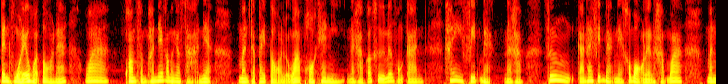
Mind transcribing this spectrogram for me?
เป็นหัวเรียวหัวต่อนะ ว่า ความสัมพันธ์ที่กำลังจะสารเนี่ยมันจะไปต่อหรือว่าพอแค่นี้นะครับก็คือเรื่องของการให้ฟีดแบ็กนะครับซึ่งการให้ feedback เนี่ยเขาบอกเลยนะครับว่ามัน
